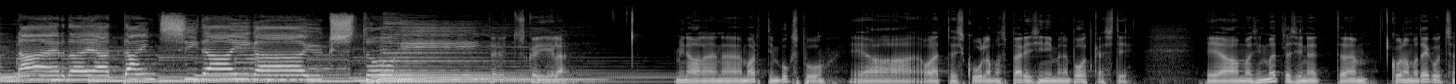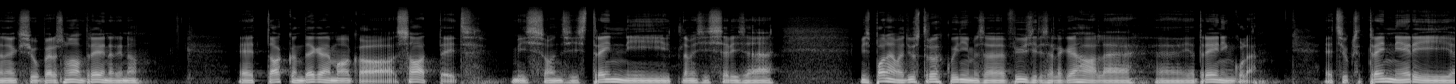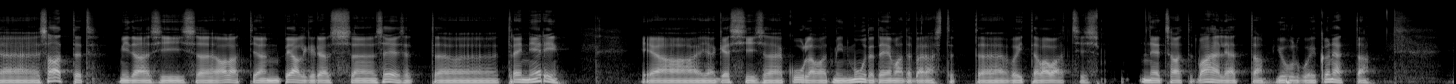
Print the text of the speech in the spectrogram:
naerda ja tantsida igaüks tohib. tervitus kõigile. mina olen äh, Martin Pukspuu ja olete siis kuulamas Päris inimene podcasti. ja ma siin mõtlesin, et äh, kuna ma tegutsen, eks ju, personaaltreenerina, et hakkan tegema ka saateid, mis on siis trenni, ütleme siis sellise, mis panevad just rõhku inimese füüsilisele kehale äh, ja treeningule et siuksed trenni erisaated, mida siis äh, alati on pealkirjas äh, sees, et äh, trenni eri. ja, ja kes siis kuulavad mind muude teemade pärast, et võite vabalt siis need saated vahele jätta, juhul kui ei kõneta.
